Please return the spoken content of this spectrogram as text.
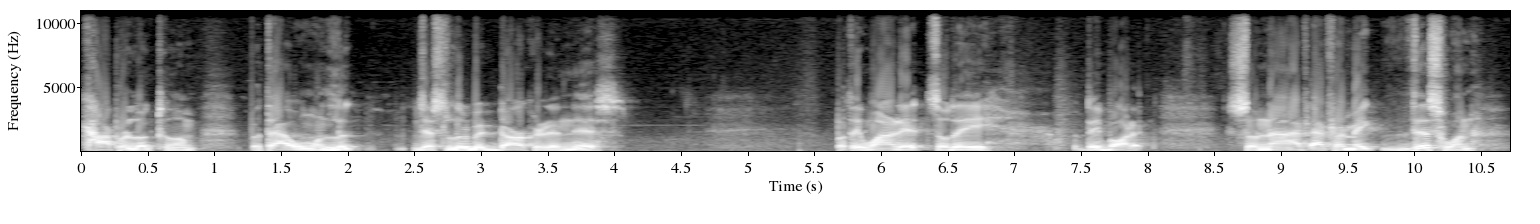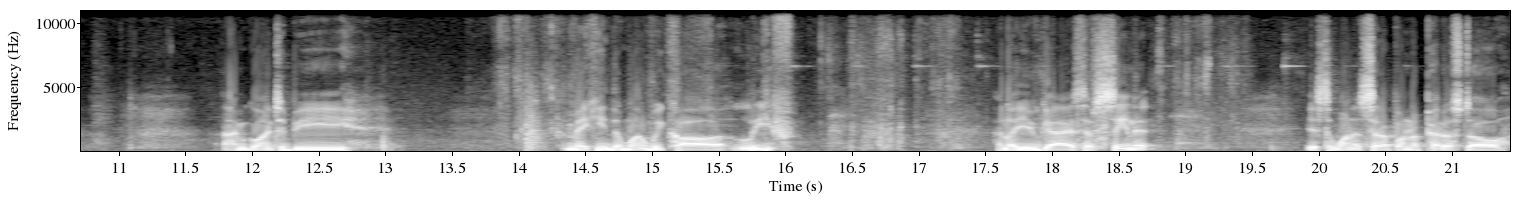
copper look to them, but that one looked just a little bit darker than this but they wanted it, so they they bought it. So now after I make this one, I'm going to be making the one we call leaf. I know you guys have seen it. It's the one that's set up on the pedestal,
